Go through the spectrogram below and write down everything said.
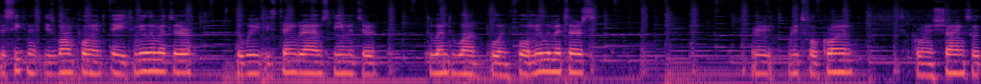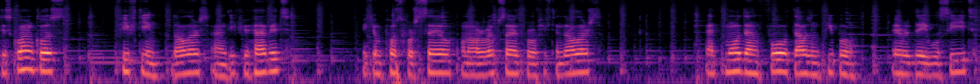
the thickness is 1.8 millimeter the weight is 10 grams diameter 21.4 millimeters. Very beautiful coin. This coin is shining so this coin costs 15 dollars and if you have it you can post for sale on our website for 15 dollars. And more than 4,000 people every day will see it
